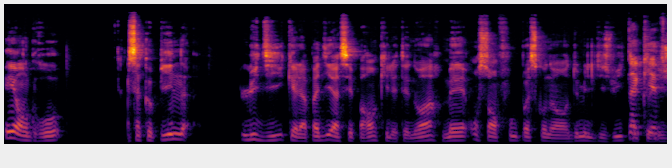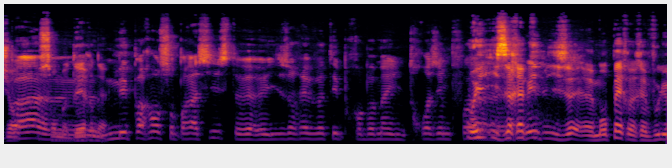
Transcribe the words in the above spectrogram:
Et en gros, sa copine lui dit qu'elle a pas dit à ses parents qu'il était noir, mais on s'en fout parce qu'on est en 2018 et que les gens pas, sont euh, modernes. mes parents sont pas racistes, euh, ils auraient voté pour Obama une troisième fois. Oui, euh, ils auraient oui. ils mon père aurait voulu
